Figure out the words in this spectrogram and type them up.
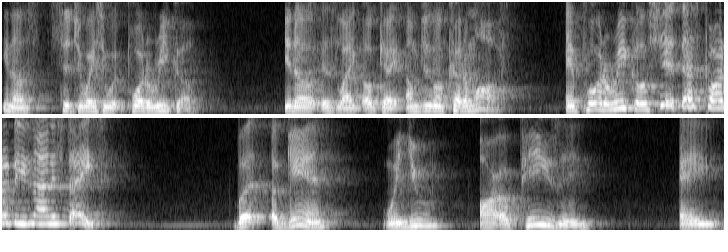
You know, situation with Puerto Rico. You know, it's like, okay, I'm just going to cut them off. And Puerto Rico, shit, that's part of the United States. But again, when you are appeasing a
